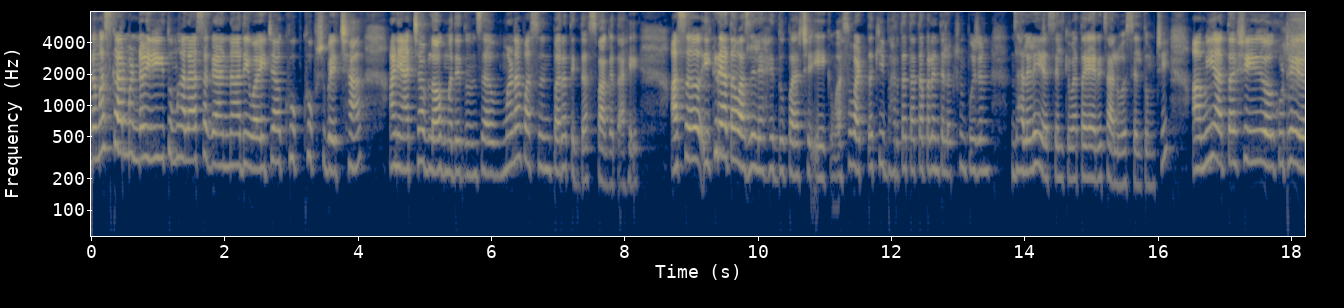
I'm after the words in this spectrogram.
नमस्कार मंडळी तुम्हाला सगळ्यांना दिवाळीच्या खूप खूप शुभेच्छा आणि आजच्या ब्लॉगमध्ये तुमचं मनापासून परत एकदा स्वागत आहे. असं इकडे आता वाजलेले आहेत दुपारचे एक. असं वाटतं की भारतात आतापर्यंत लक्ष्मीपूजन झालेलंही असेल किंवा तयारी चालू असेल तुमची. आम्ही आताशी कुठे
